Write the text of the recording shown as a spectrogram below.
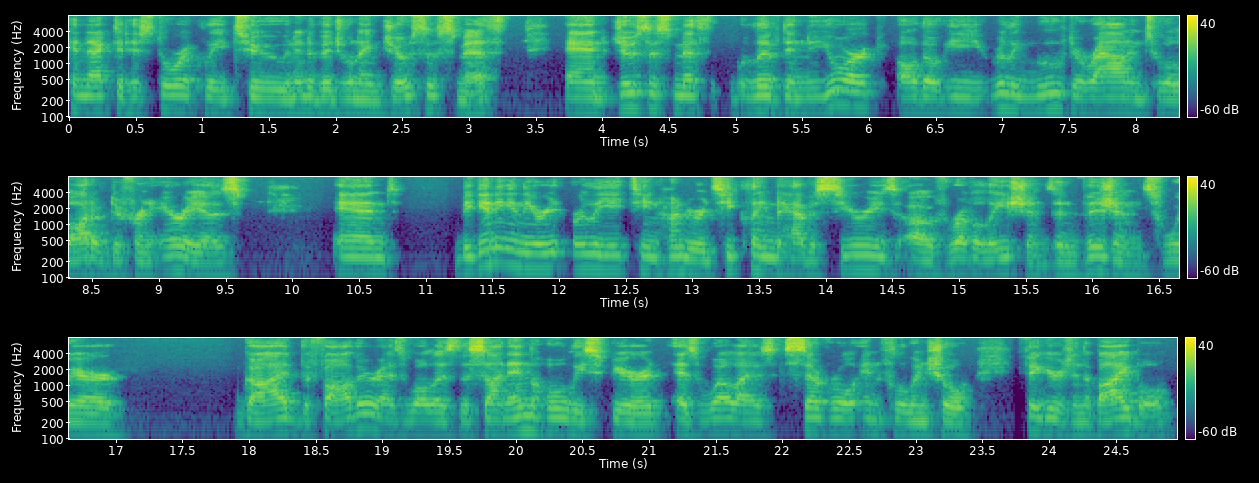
connected historically to an individual named Joseph Smith. And Joseph Smith lived in New York, although he really moved around into a lot of different areas. And beginning in the early 1800s, he claimed to have a series of revelations and visions where God the Father, as well as the Son and the Holy Spirit, as well as several influential figures in the Bible,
